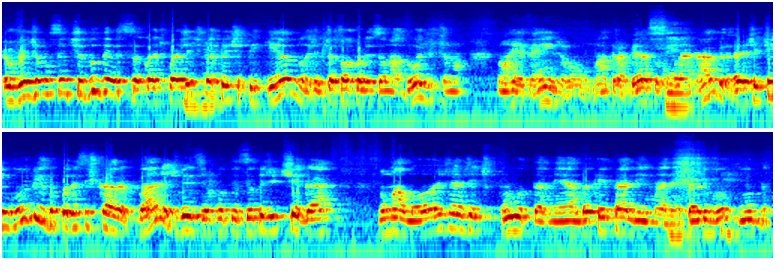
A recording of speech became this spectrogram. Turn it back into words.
eu vejo sentido desse, sacou? Tipo, a gente que é peixe pequeno, a gente é só colecionador, a gente não, não revende, não, não atravessa, Sim. não faz nada, a gente é engolido por esses caras. Várias vezes já aconteceu da gente chegar numa loja, a gente, puta merda, quem tá ali, mano, já levou tudo.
